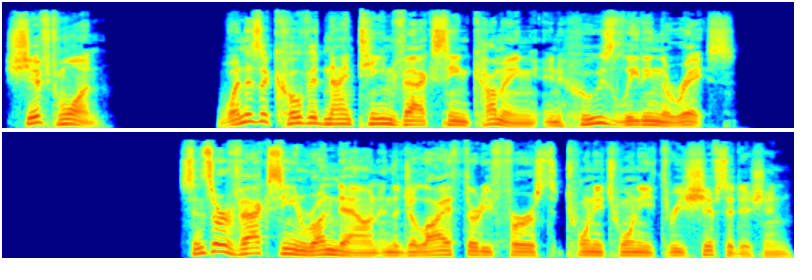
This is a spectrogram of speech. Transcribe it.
Shift 1 When is a COVID 19 vaccine coming and who's leading the race? Since our vaccine rundown in the July 31st, 2023 Shifts edition,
